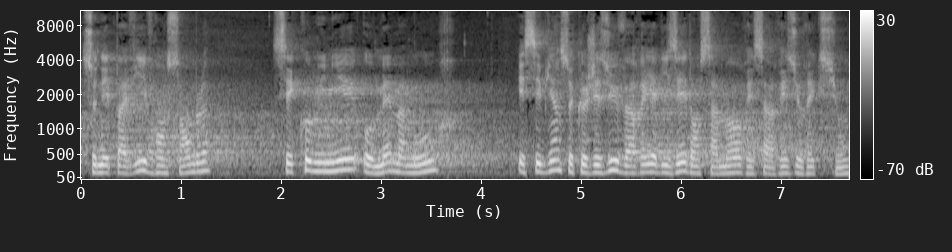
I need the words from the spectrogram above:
ce n'est pas vivre ensemble, c'est communier au même amour, et c'est bien ce que Jésus va réaliser dans sa mort et sa résurrection.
